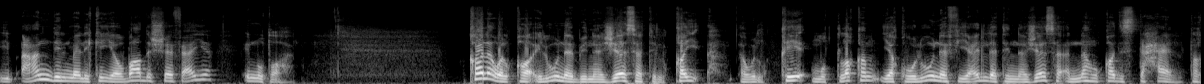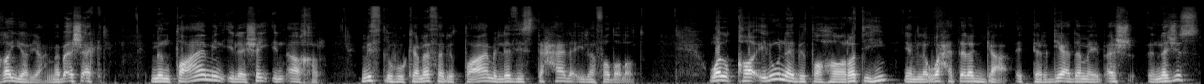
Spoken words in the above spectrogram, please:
يبقى عند المالكيه وبعض الشافعية إنه طاهر. قال والقائلون بنجاسة القيء أو القيء مطلقا يقولون في علة النجاسة أنه قد استحال تغير يعني ما بقاش أكل من طعام إلى شيء آخر مثله كمثل الطعام الذي استحال إلى فضلات. والقائلون بطهارته يعني لو واحد رجع الترجيع ده ما يبقاش نجس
